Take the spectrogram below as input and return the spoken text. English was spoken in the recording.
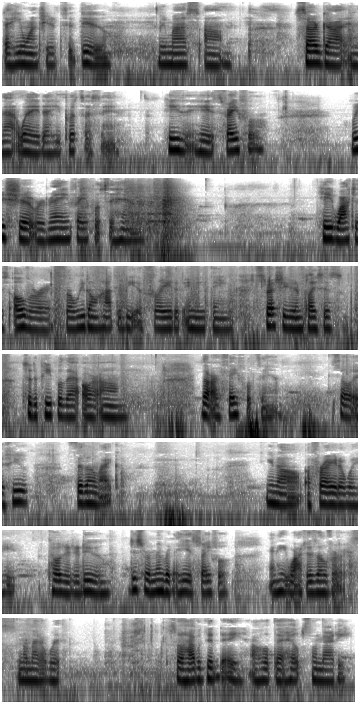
that he wants you to do, we must um, serve God in that way that he puts us in. He, he is faithful. We should remain faithful to him. He watches over us, so we don't have to be afraid of anything, especially in places to the people that are um that are faithful to him. So if you feeling like you know, afraid of what he told you to do, just remember that he is faithful and he watches over us no matter what. So have a good day. I hope that helps somebody.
